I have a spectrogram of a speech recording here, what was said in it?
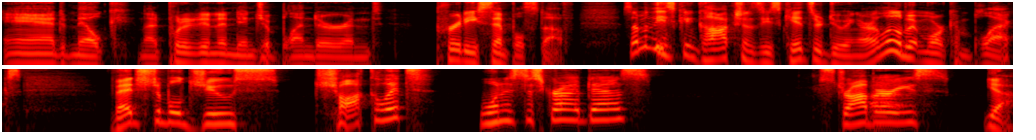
and milk, and I'd put it in a Ninja blender and pretty simple stuff. Some of these concoctions these kids are doing are a little bit more complex. Vegetable juice, chocolate, one is described as strawberries. Uh, yeah.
